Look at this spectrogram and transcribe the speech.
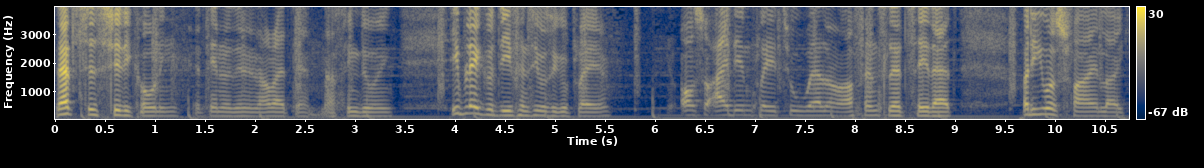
that's just shitty coding at the end of the day. Now right there, nothing doing. He played good defense. He was a good player. Also, I didn't play too well on offense. Let's say that, but he was fine. Like,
